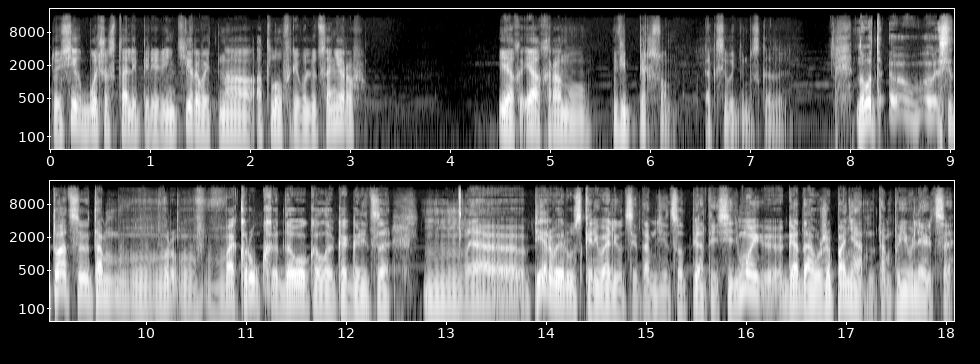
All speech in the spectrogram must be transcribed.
То есть их больше стали переориентировать на отлов революционеров и, и охрану вип-персон, как сегодня бы сказали. Ну вот э, ситуацию там вокруг да около, как говорится, э, первой русской революции, там 905-7 года, уже понятно, там появляются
